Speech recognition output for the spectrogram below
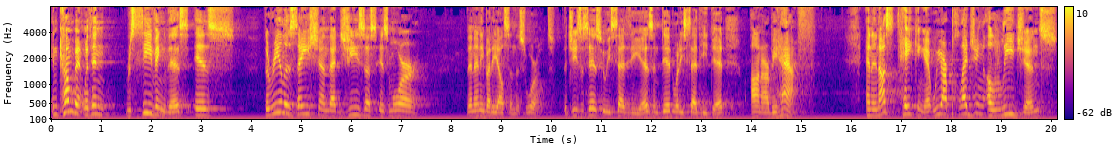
Incumbent within receiving this is the realization that Jesus is more than anybody else in this world. That Jesus is who he said he is and did what he said he did on our behalf. And in us taking it, we are pledging allegiance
